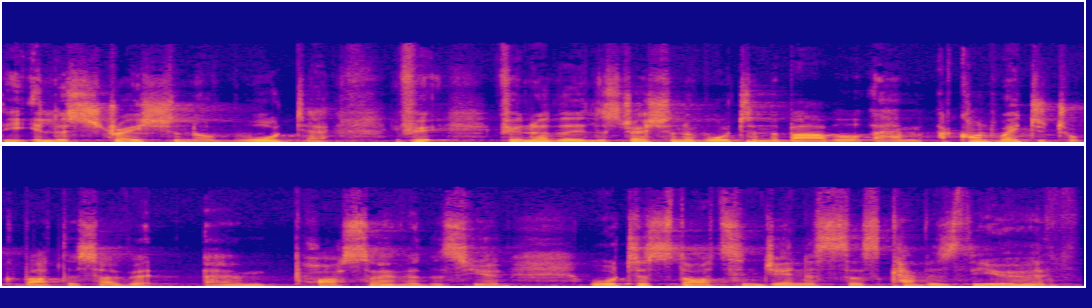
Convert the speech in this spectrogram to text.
the illustration of water. If you, if you know the illustration of water in the Bible, um, I can't wait to talk about this over um, Passover this year. Water starts in Genesis, covers the earth.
